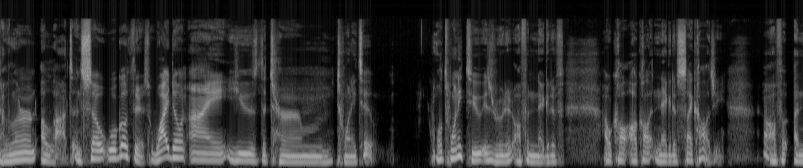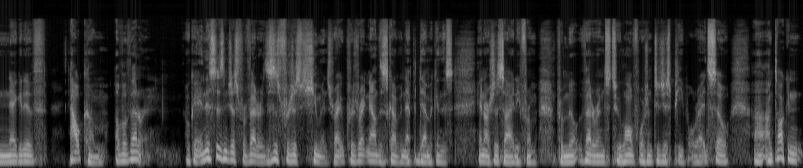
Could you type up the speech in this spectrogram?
I've learned a lot. And so, we'll go through this. Why don't I use the term 22? Well, 22 is rooted off a negative, I'll call, I'll call it negative psychology, off a negative outcome of a veteran. Okay, and this isn't just for veterans. This is for just humans, right? Because right now this is kind of an epidemic in this in our society, from from veterans to law enforcement to just people, right? So uh, I'm talking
